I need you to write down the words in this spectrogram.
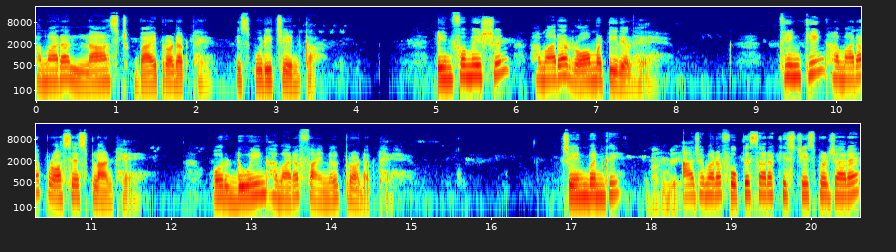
हमारा लास्ट बाय प्रोडक्ट है इस पूरी चेन का। इंफॉर्मेशन हमारा रॉ मटेरियल है। थिंकिंग हमारा प्रोसेस प्लांट है। और डूइंग हमारा फाइनल प्रोडक्ट है। चेन बन गई। बन गई। आज हमारा फोकस सारा किस चीज़ पर जा रहा है?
